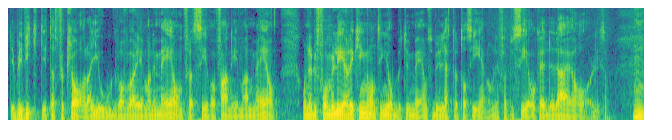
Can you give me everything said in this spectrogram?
Det blir viktigt att förklara i ord vad, vad det är man är med om för att se vad fan det är man är med om. Och när du formulerar det kring någonting jobbigt du är med om så blir det lättare att ta sig igenom det för att du ser, okej det är där jag har liksom. Mm.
